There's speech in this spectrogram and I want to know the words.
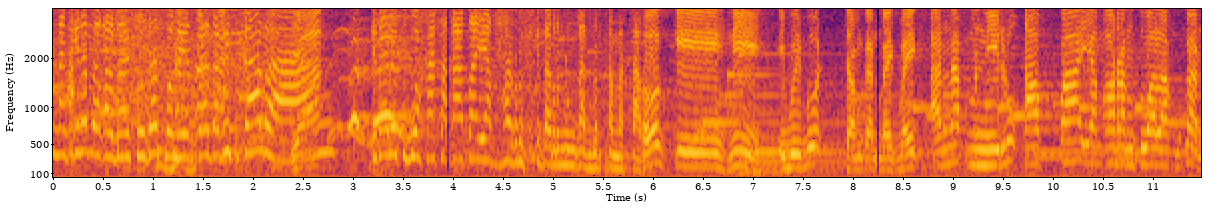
Nanti kita bakal bahas tuntas pemirsa. Tapi sekarang Ya. kita ada sebuah kata-kata yang harus kita renungkan bersama-sama. Oke, nih ibu-ibu camkan baik-baik. Anak meniru apa yang orang tua lakukan,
